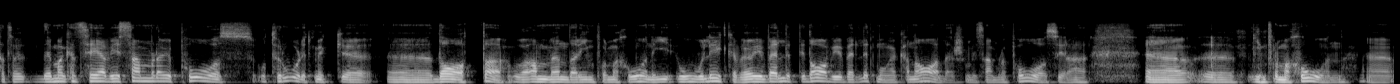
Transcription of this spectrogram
alltså, det man kan säga, vi samlar ju på oss otroligt mycket eh, data och använder information i olika, vi har ju väldigt, idag har vi ju väldigt många kanaler som vi samlar på oss i det här, eh, eh information. Eh,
